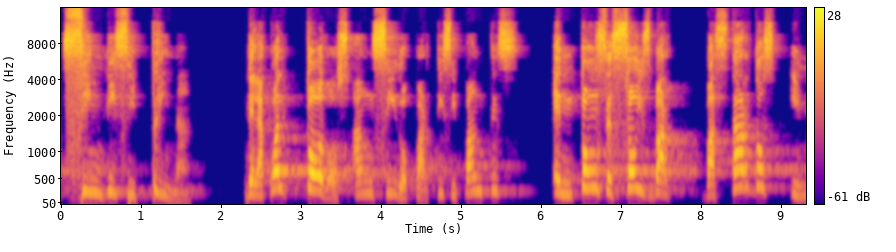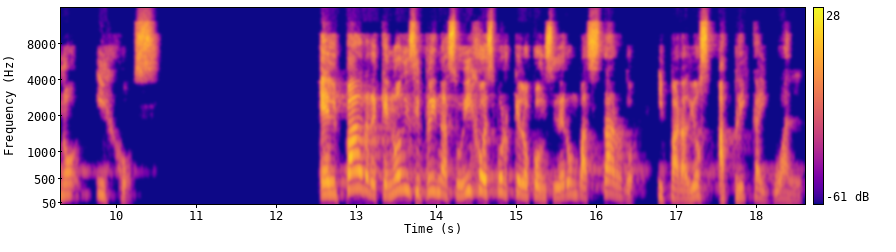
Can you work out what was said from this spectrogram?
sin disciplina, de la cual todos han sido participantes, entonces sois bastardos y no hijos. El padre que no disciplina a su hijo es porque lo considera un bastardo y para Dios aplica igual.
